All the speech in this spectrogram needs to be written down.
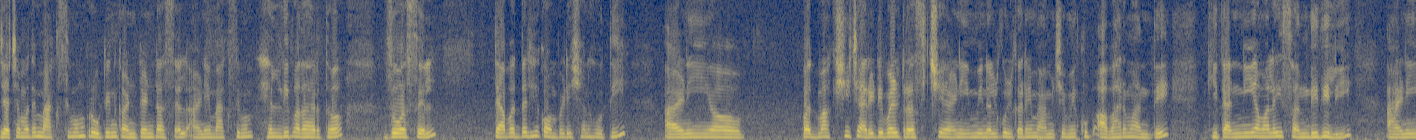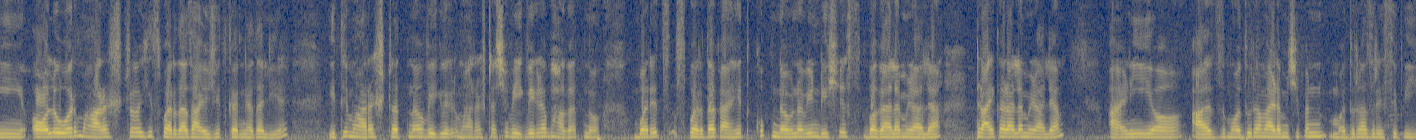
ज्याच्यामध्ये मॅक्सिमम प्रोटीन कंटेंट असेल आणि मॅक्सिमम हेल्दी पदार्थ जो असेल त्याबद्दल ही कॉम्पिटिशन होती. आणि पद्माक्षी चॅरिटेबल ट्रस्टचे आणि मिनल कुलकर्णी मॅमचे मी खूप आभार मानते की त्यांनी आम्हाला ही संधी दिली आणि ऑल ओव्हर महाराष्ट्र ही स्पर्धा आयोजित करण्यात आली आहे. इथे महाराष्ट्रातनं वेगवेगळ्या महाराष्ट्राच्या वेगवेगळ्या भागातनं बरेच स्पर्धक आहेत. खूप नवनवीन डिशेस बघायला मिळाल्या ट्राय करायला मिळाल्या. आणि आज मधुरा मॅडमची पण मधुराज रेसिपी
